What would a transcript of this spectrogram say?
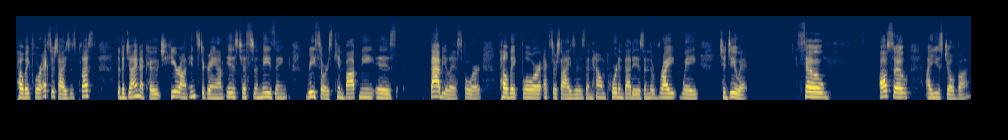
pelvic floor exercises. Plus the vagina coach here on instagram is just an amazing resource. Kim Vopni is fabulous for pelvic floor exercises and how important that is and the right way to do it. So, also, I use Julva.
